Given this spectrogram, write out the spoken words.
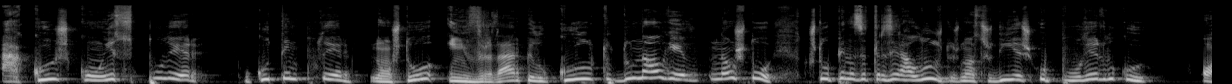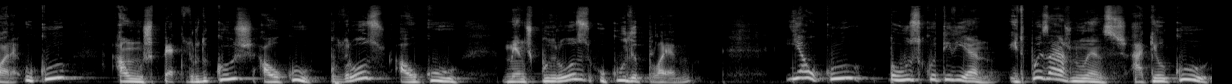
Há cus com esse poder. O culto tem poder. Não estou a enverdar pelo culto do Nalguedo. Não estou. Estou apenas a trazer à luz dos nossos dias o poder do cu. Ora, o cu, há um espectro de cus. Há o cu poderoso, há o cu menos poderoso, o cu da plebe, e há o cu para uso cotidiano. E depois há as nuances. Há aquele cu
